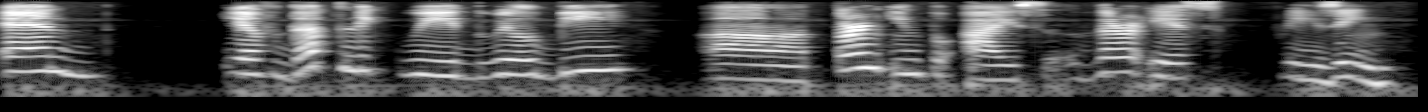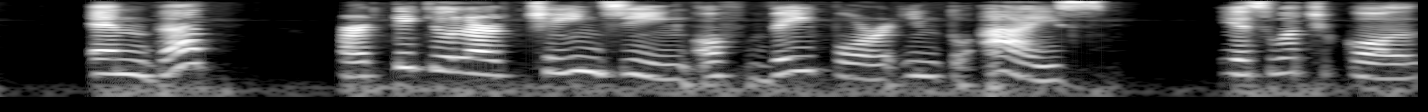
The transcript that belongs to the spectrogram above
And if that liquid will be uh, turned into ice, there is freezing. And that particular changing of vapor into ice is what you call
